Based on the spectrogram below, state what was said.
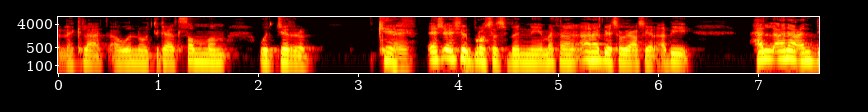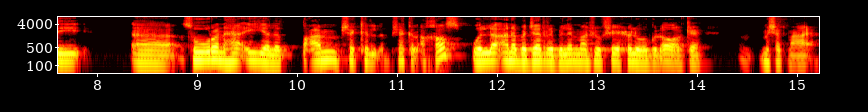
الأكلات أو إنه تقعد تصمم وتجرب كيف؟ أي. إيش إيش ال process بإني مثلا أنا أبي أسوي عصير أبي هل أنا عندي آه صورة نهائية للطعم بشكل بشكل أخص ولا أنا بجرب لين ما أشوف شيء حلو وأقول أوه okay مشت معايا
